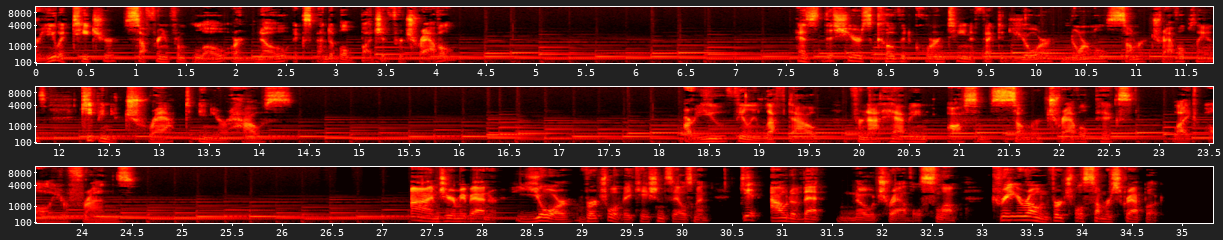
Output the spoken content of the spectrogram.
Are you a teacher suffering from low or no expendable budget for travel? Has this year's COVID quarantine affected your normal summer travel plans, keeping you trapped in your house? Are you feeling left out for not having awesome summer travel picks like all your friends? I'm Jeremy Badiner, your virtual vacation salesman. Get out of that no travel slump. Create your own virtual summer scrapbook.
